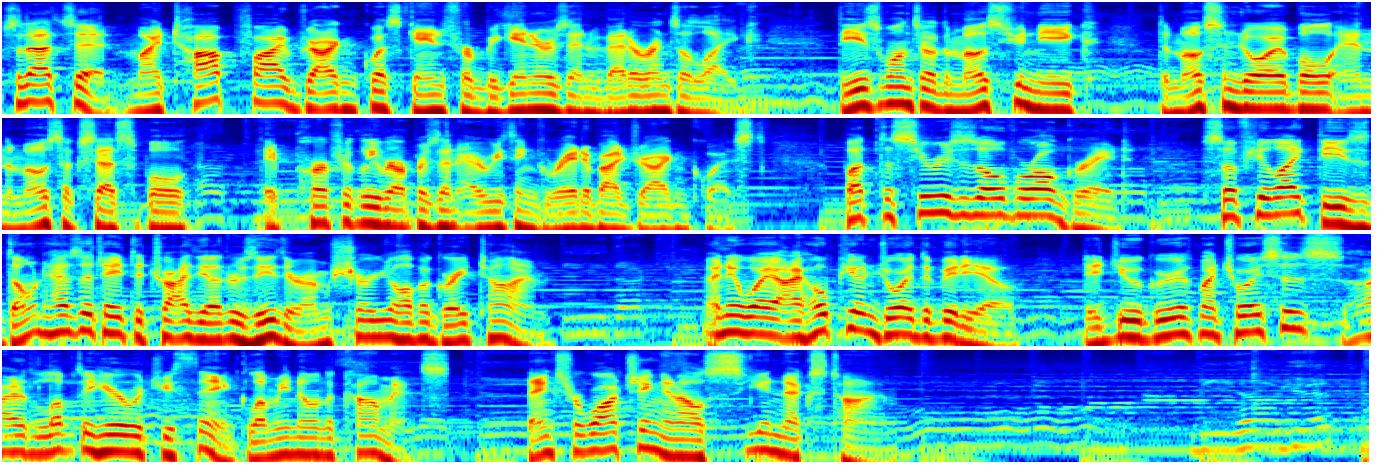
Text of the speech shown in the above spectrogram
So that's it, my top 5 Dragon Quest games for beginners and veterans alike. These ones are the most unique, the most enjoyable, and the most accessible. They perfectly represent everything great about Dragon Quest. But the series is overall great. So if you like these, don't hesitate to try the others either, I'm sure you'll have a great time. Anyway, I hope you enjoyed the video. Did you agree with my choices? I'd love to hear what you think, let me know in the comments. Thanks for watching and I'll see you next time. 見上げて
